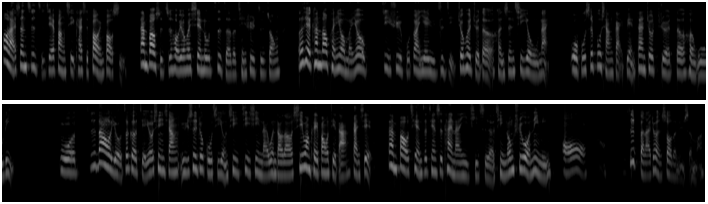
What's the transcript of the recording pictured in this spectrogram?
后来甚至直接放弃，开始暴饮暴食，但暴食之后又会陷入自责的情绪之中，而且看到朋友们又继续不断揶揄自己，就会觉得很生气又无奈。我不是不想改变，但就觉得很无力。我知道有这个解忧信箱，于是就鼓起勇气寄信来问叨叨，希望可以帮我解答，感谢。但抱歉，这件事太难以启齿了，请容许我匿名。哦，好，你是本来就很瘦的女生吗？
